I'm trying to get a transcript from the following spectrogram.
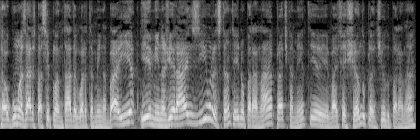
Algumas áreas para ser plantada agora também na Bahia e Minas Gerais e o restante aí no Paraná praticamente vai fechando o plantio do Paraná,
